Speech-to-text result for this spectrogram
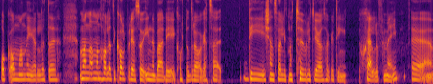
Och om man, är lite, om man, om man har lite koll på det så innebär det i korta drag att så här, det känns väldigt naturligt att göra saker och ting själv för mig. Eh,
